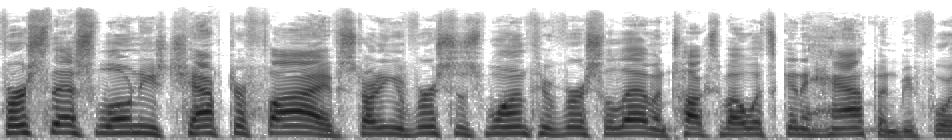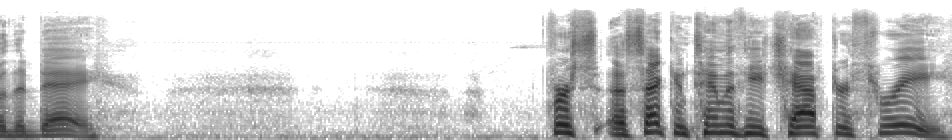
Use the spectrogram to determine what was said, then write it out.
1 Thessalonians chapter 5, starting in verses 1 through verse 11, talks about what's going to happen before the day. First, uh, 2 Timothy chapter 3,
